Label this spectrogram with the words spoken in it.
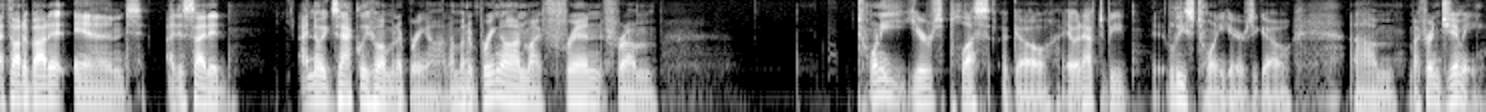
I thought about it and I decided I know exactly who I'm going to bring on. I'm going to bring on my friend from 20 years plus ago. It would have to be at least 20 years ago. Um, my friend Jimmy.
